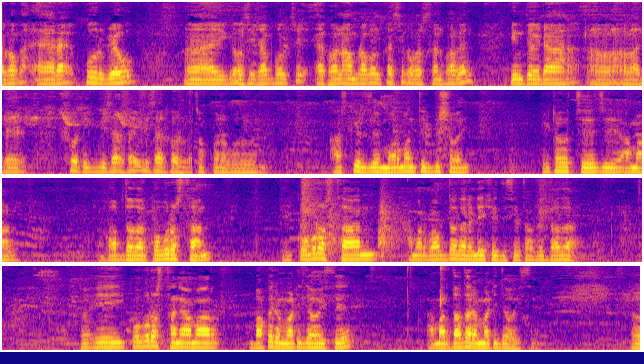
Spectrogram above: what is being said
এবং এরা পূর্বেও ওসি সাহেব বলছে, এখন আমরা বলতেছি কবরস্থান পাবেন, কিন্তু এটা আমাদের সঠিক বিচার চাই, বিচার করবে। চক্করা বরাবরই আজকের যে মর্মান্তিক বিষয়, এটা হচ্ছে যে আমার বাপদাদার কবরস্থান। এই কবরস্থান আমার বাপদাদারা লিখে দিছে, তাদের দাদা। তো এই কবরস্থানে আমার বাপের মাটি দেওয়া হয়েছে, আমার দাদারে মাটি দেওয়া হয়েছে। তো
